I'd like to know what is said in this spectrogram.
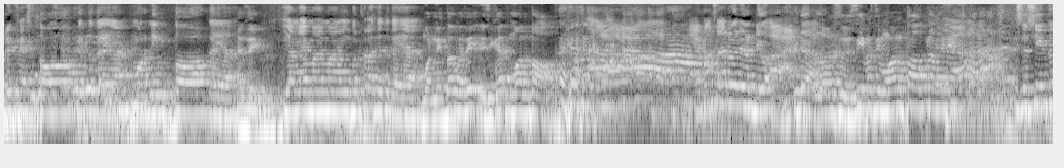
breakfast talk gitu kayak morning talk kayak asik yang emang emang berkelas gitu kayak morning talk berarti disingkat montok emang saya dari radio anda kalau susi pasti montok namanya Susi itu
